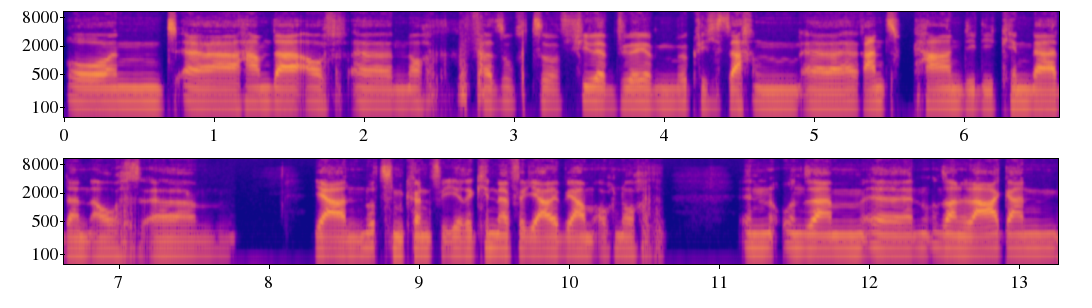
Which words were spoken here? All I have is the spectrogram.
und äh, haben da auch äh, noch versucht, so viele wie möglich Sachen ranzukarren, die die Kinder dann auch ähm, ja, nutzen können für ihre Kinderfiliale. Wir haben auch noch in, unserem, in unseren Lagern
